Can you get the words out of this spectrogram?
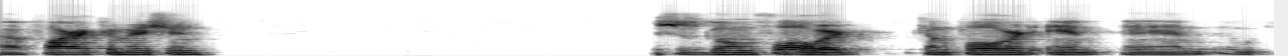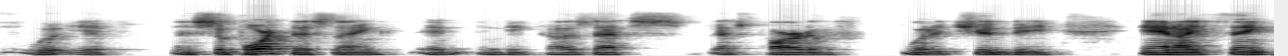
uh, fire commission, this is going forward, come forward and, and if, and support this thing and because that's, that's part of what it should be. And I think,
